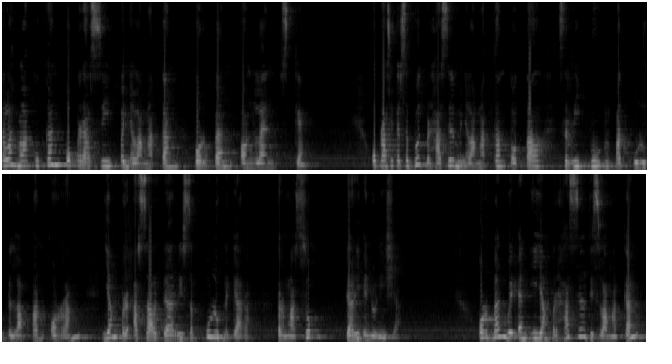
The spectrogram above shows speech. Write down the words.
telah melakukan operasi penyelamatan korban online scam. Operasi tersebut berhasil menyelamatkan total 1048 orang yang berasal dari 10 negara, termasuk dari Indonesia. Korban WNI yang berhasil diselamatkan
